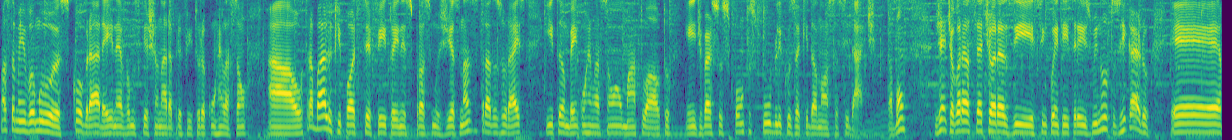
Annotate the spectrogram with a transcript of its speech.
Nós também vamos cobrar aí, né? Vamos questionar a prefeitura com relação ao trabalho que pode ser feito aí nesses próximos dias nas estradas rurais e também com relação ao mato alto em diversos pontos públicos aqui da nossa cidade, tá bom? Gente, agora às 7 horas e 53 minutos. Ricardo, é,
